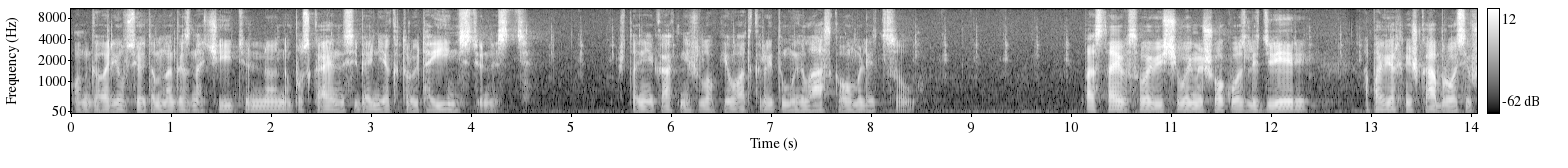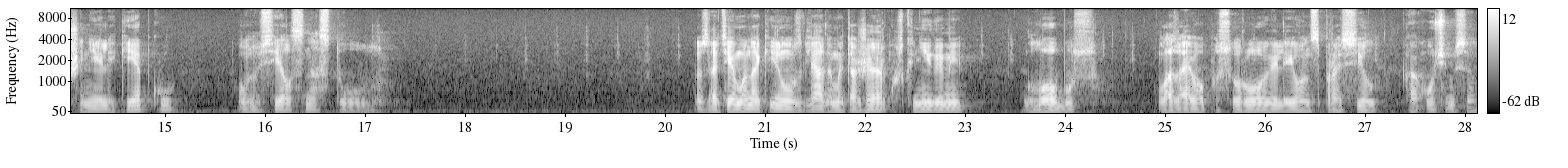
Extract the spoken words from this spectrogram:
Он говорил все это многозначительно, напуская на себя некоторую таинственность, что никак не шло к его открытому и ласковому лицу. Поставив свой вещевой мешок возле двери, а поверх мешка бросив шинели кепку, он уселся на стул. Затем он окинул взглядом этажерку с книгами, глобус. Глаза его посуровили, и он спросил, как учимся?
